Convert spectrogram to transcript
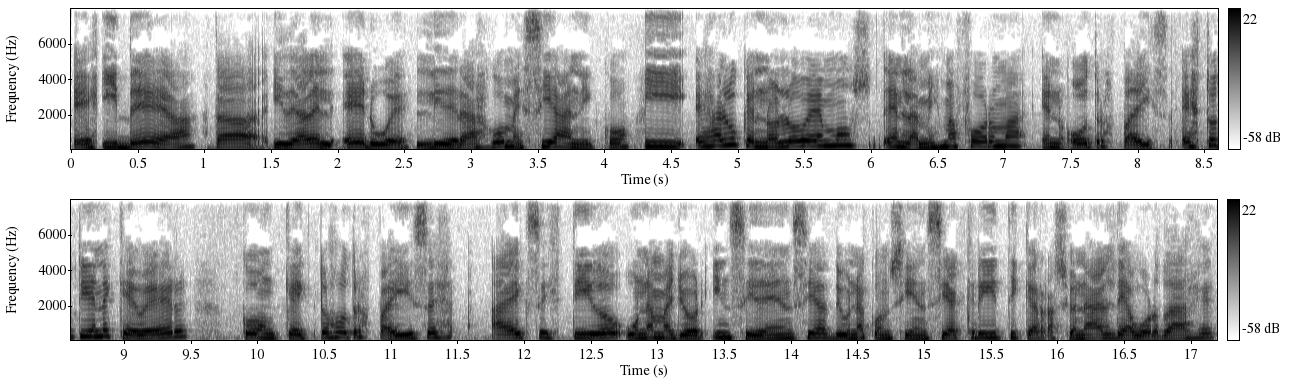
es idea, esta idea del héroe, liderazgo mesiánico, y es algo que no lo vemos en la misma forma en otros países. Esto tiene que ver con que estos otros países ha existido una mayor incidencia de una conciencia crítica, racional, de abordaje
